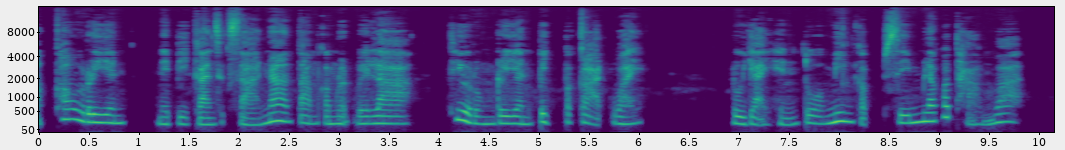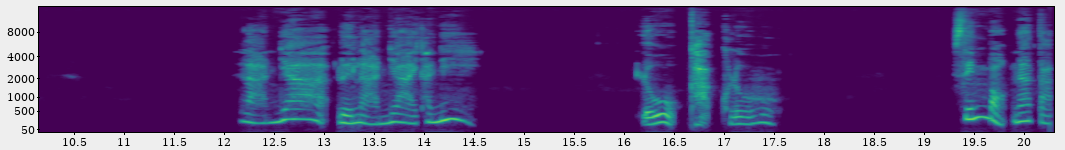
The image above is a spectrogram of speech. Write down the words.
มัครเข้าเรียนในปีการศึกษาหน้าตามกำหนดเวลาที่โรงเรียนปิดประกาศไว้ ครูใหญ่เห็นตัวมิ่งกับซิมแล้วก็ถามว่า หลานย่าหรือหลานยายคะนี่ ลูกค่ะครู ซิมบอกหน้าตา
